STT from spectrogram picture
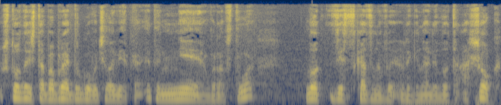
что значит обобрать другого человека. Это не воровство. Лот, здесь сказано в оригинале лота ашок,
